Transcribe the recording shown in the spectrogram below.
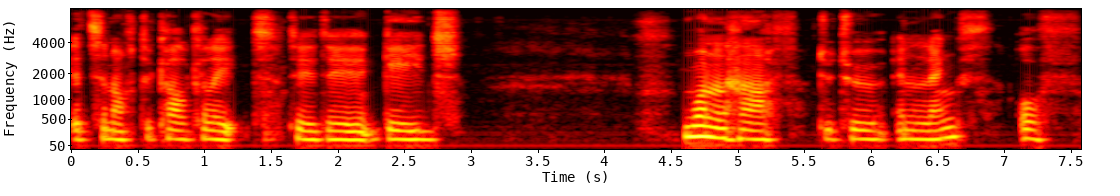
it's enough to calculate to, to gauge one and a half to two in length of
